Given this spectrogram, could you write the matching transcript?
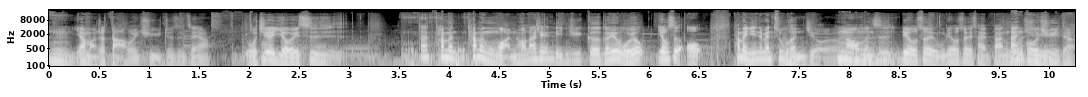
嗯，要么就打回去，就是这样。我记得有一次。但他们他们玩哦，那些邻居哥哥，因为我又又是哦，他们已经在那边住很久了，嗯、然后我们是六岁五六岁才搬过去，搬过去的，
